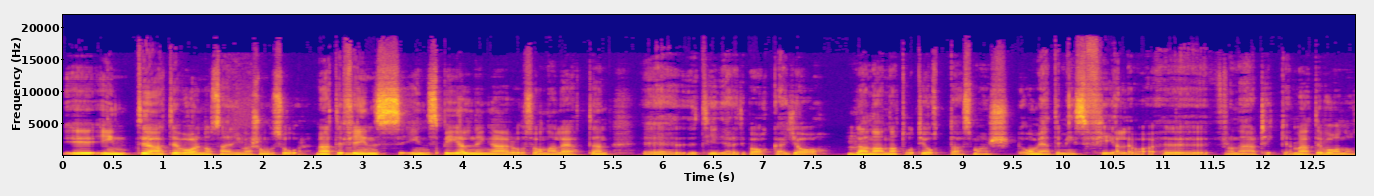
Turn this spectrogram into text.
eh, inte att det var något sånt här invasionsår, men att det finns inspelningar och sådana läten eh, tidigare tillbaka, ja. Bland annat 88, som han, om jag inte minns fel var, eh, från den här artikeln. Men att det var någon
